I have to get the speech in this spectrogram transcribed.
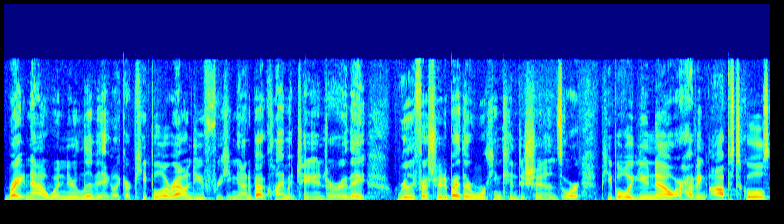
right now when you're living? Like, are people around you freaking out about climate change, or are they really frustrated by their working conditions, or people you know are having obstacles?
